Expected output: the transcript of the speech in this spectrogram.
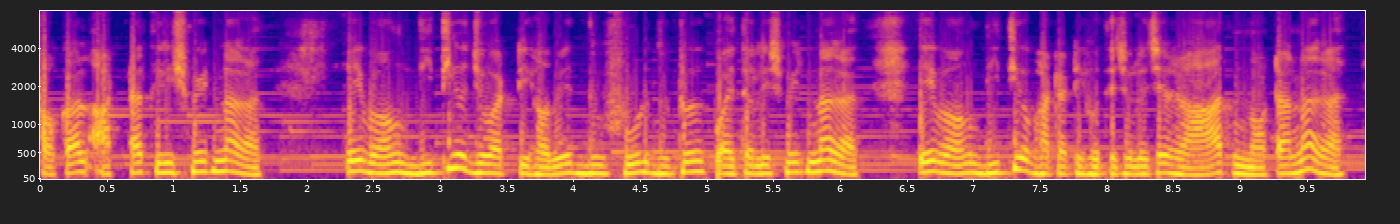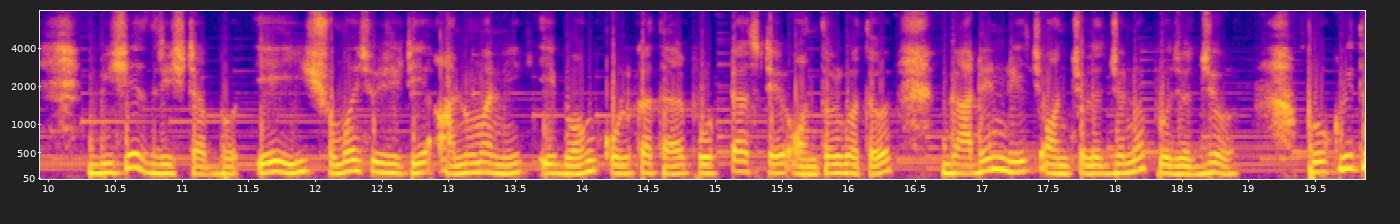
সকাল আটটা তিরিশ মিনিট নাগাদ। এবং দ্বিতীয় জোয়ারটি হবে দুপুর দুটো পঁয়তাল্লিশ মিনিট নাগাদ এবং দ্বিতীয় ভাটাটি হতে চলেছে রাত নটা নাগাদ। বিশেষ দৃষ্টাব্য, এই সময়সূচিটি আনুমানিক এবং কলকাতার পোডকাস্টের অন্তর্গত গার্ডেন রিচ অঞ্চলের জন্য প্রযোজ্য। প্রকৃত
